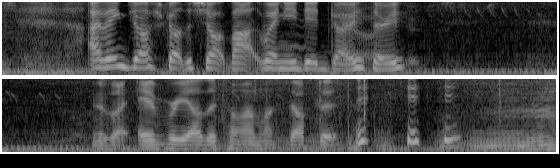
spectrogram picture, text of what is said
I think Josh got the shot back when you did go Yeah, through. It was like every other time I stuffed it.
